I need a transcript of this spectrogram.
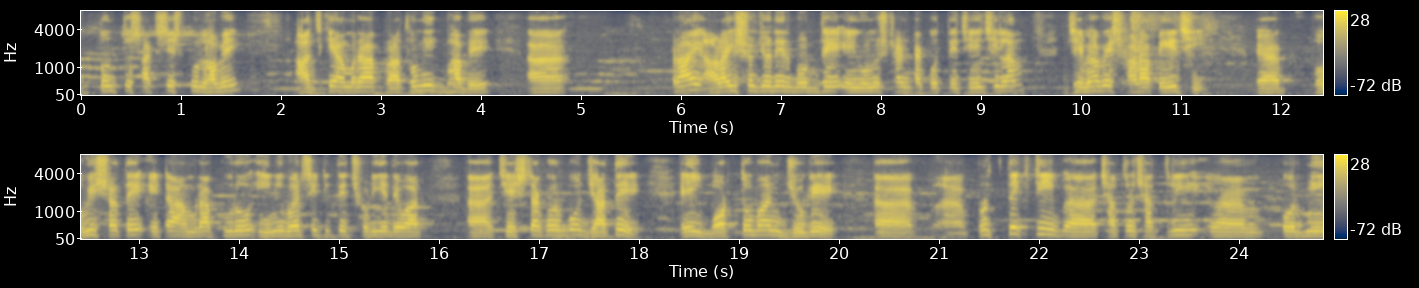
অত্যন্ত সাকসেসফুল হবে। আজকে আমরা প্রাথমিকভাবে প্রায় আড়াইশো জনের মধ্যে এই অনুষ্ঠানটা করতে চেয়েছিলাম। যেভাবে সাড়া পেয়েছি ভবিষ্যতে এটা আমরা পুরো ইউনিভার্সিটিতে ছড়িয়ে দেওয়ার চেষ্টা করব যাতে এই বর্তমান যুগে প্রত্যেকটি ছাত্রছাত্রী কর্মী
